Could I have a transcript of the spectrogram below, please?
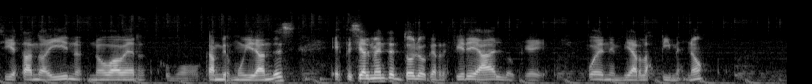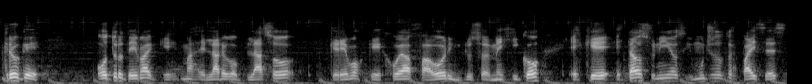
sigue estando ahí, no, va a haber como cambios muy grandes, especialmente en todo lo que refiere a lo que pueden enviar las pymes, ¿no? Creo que otro tema que es más de largo plazo, creemos que juega a favor incluso de México, es que Estados Unidos y muchos otros países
